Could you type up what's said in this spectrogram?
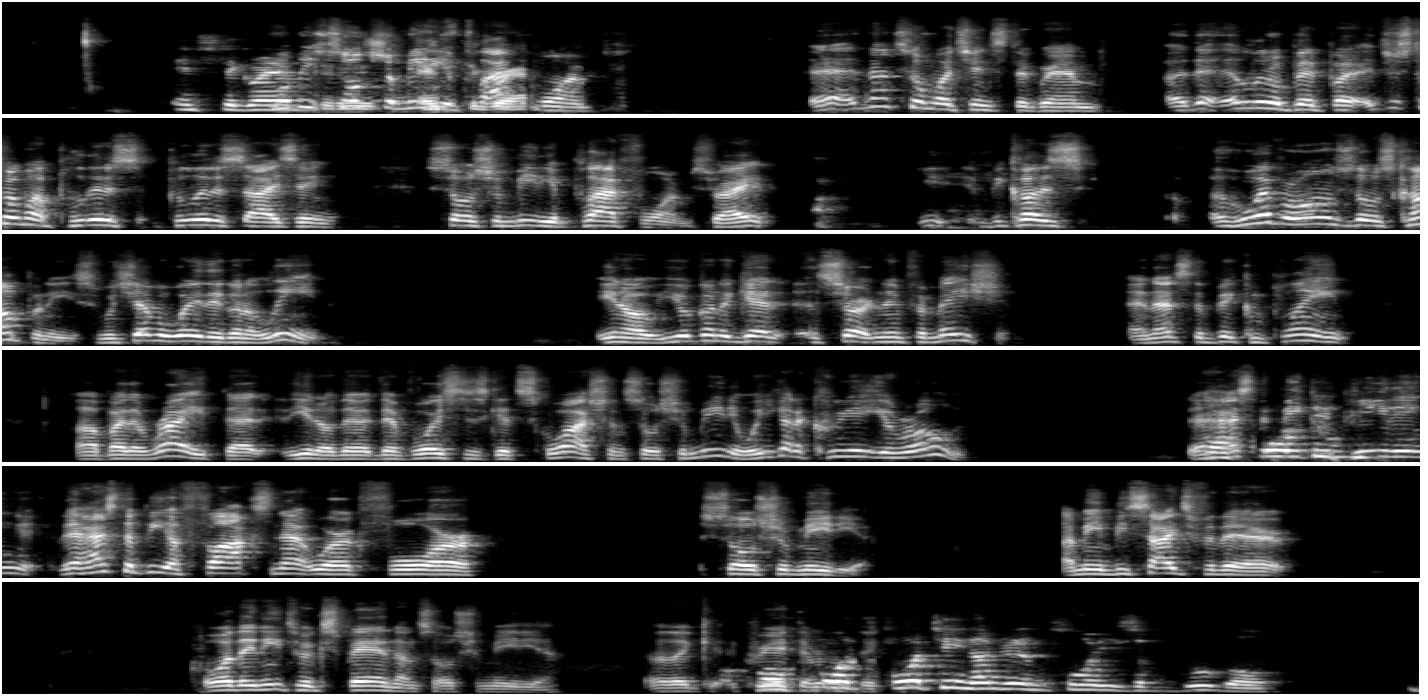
all Instagram. these Dude, social media Instagram. platforms. Uh, not so much Instagram, uh, a little bit, but just talking about politic- politicizing social media platforms, right? You- Because whoever owns those companies, whichever way they're going to lean, you know, you're going to get certain information, and that's the big complaint uh, by the right that you know their their voices get squashed on social media. Well, you got to create your own. There has to be competing. There has to be a Fox network for social media. I mean, besides for their, or they need to expand on social media, like create their Well, 1,400 employees of Google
